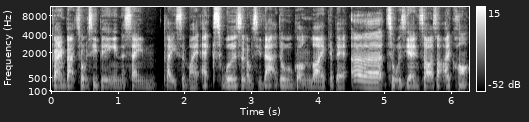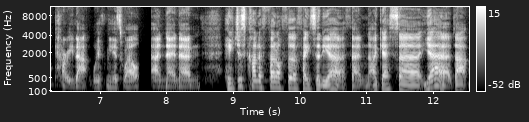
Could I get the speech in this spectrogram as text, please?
going back to obviously being in the same place that my ex was, and obviously that had all gone like a bit uh towards the end. So I was like, I can't carry that with me as well. And then um, he just kind of fell off the face of the earth, and I guess uh, yeah, that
